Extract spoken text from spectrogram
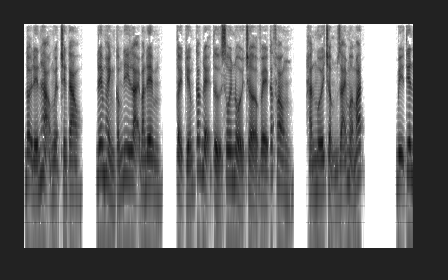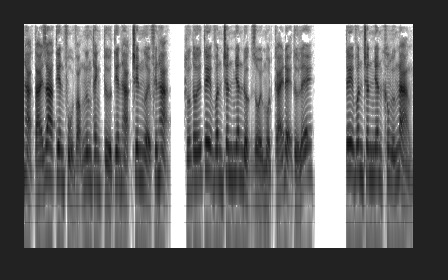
đợi đến hạo nguyệt trên cao, đêm hành cấm đi lại ban đêm, tẩy kiếm các đệ tử sôi nổi trở về các phòng, hắn mới chậm rãi mở mắt. Bị tiên hạc tái ra tiên phủ vọng ngưng thanh từ tiên hạc trên người phiên hạ, hướng tới Tê Vân chân nhân được rồi một cái đệ tử lễ. Tê Vân chân nhân không ứng nàng,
